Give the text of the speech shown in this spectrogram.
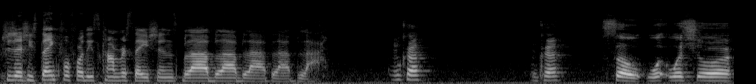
She says she's thankful for these conversations. Blah blah blah blah blah. Okay. Okay. So, what, what's your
